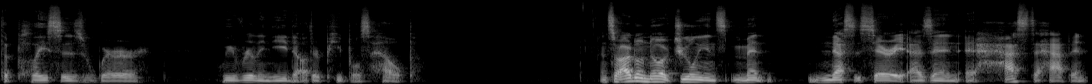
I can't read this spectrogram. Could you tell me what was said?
the places where we really need other people's help. And so I don't know if Julian's meant necessary as in it has to happen,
